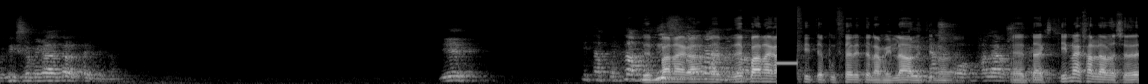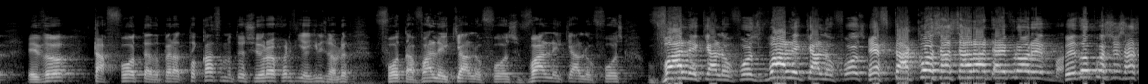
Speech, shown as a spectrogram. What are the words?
μιλήσει μεγάλη τώρα τι θα γίνει. Ε, τι θα πει, θα Δεν πηδήσει πάνε να το γα- κάνουμε δεν τώρα. πάνε να γαμπηθείτε που θέλετε να μιλάω όλη Ε, την να σου ώρα. πω, χαλάρωσες, Ε, εντάξει, εντάξει. τι να χαλάρωσες. Εδώ τα φώτα εδώ πέρα. Το κάθομαι τόση ώρα, έχω έρθει για γύρισμα. Λέω φώτα, βάλε κι άλλο φως, βάλε κι άλλο φως, βάλε κι άλλο φως, βάλε κι άλλο φως. 740 ευρώ ρεύμα. Εδώ πόσο σας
